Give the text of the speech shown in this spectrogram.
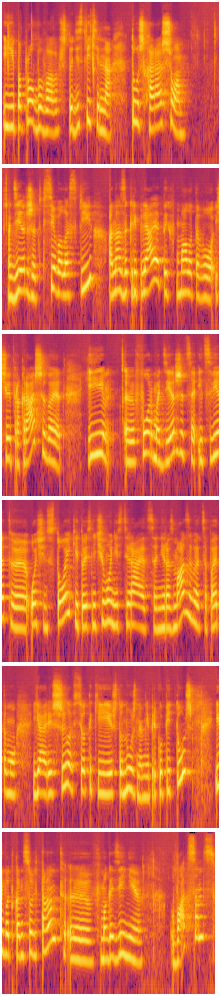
и попробовав, что действительно тушь хорошо держит все волоски, она закрепляет их, мало того, еще и прокрашивает, и э, форма держится, и цвет э, очень стойкий, то есть ничего не стирается, не размазывается, поэтому я решила все-таки, что нужно мне прикупить тушь. И вот консультант э, в магазине Watsons,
